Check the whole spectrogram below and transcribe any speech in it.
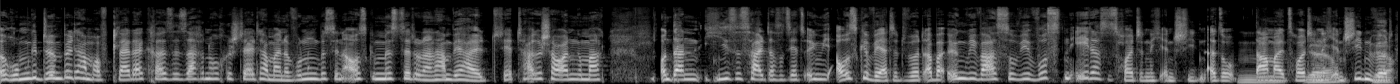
rumgedümpelt, haben auf Kleiderkreise Sachen hochgestellt, haben meine Wohnung ein bisschen ausgemistet und dann haben wir halt der Tagesschau angemacht und dann hieß es halt, dass es jetzt irgendwie ausgewertet wird, aber irgendwie war es so, wir wussten eh, dass es heute nicht entschieden, also hm. damals heute ja, nicht entschieden wird. Ja.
